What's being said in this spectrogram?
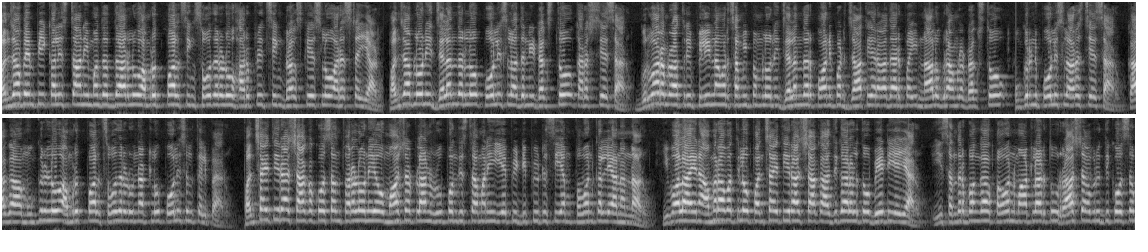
పంజాబ్ ఎంపీ ఖలిస్తానీ మద్దతుదారులు అమృత్పాల్ సింగ్ సోదరుడు హర్ప్రీత్ సింగ్ డ్రగ్స్ కేసులో అరెస్ట్ అయ్యాడు. పంజాబ్లోని జలంధర్లో పోలీసులు అతన్ని డ్రగ్స్తో అరెస్ట్ చేశారు. గురువారం రాత్రి ఫిలీనగర్ సమీపంలోని జలంధర్ పానిపట్ జాతీయ రహదారిపై నాలుగు గ్రాముల డ్రగ్స్తో ముగ్గురిని పోలీసులు అరెస్ట్ చేశారు. కాగా ముగ్గురిలో అమృత్పాల్ సోదరుడు ఉన్నట్లు పోలీసులు తెలిపారు. పంచాయతీరాజ్ శాఖ కోసం త్వరలోనే ఓ మాస్టర్ ప్లాన్ రూపొందిస్తామని AP deputy CM Pawan Kalyan అన్నారు. ఇవాళ ఆయన అమరావతిలో పంచాయతీరాజ్ శాఖ అధికారులతో భేటీ అయ్యారు. ఈ సందర్భంగా పవన్ మాట్లాడుతూ రాష్ట్ర అభివృద్ధి కోసం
